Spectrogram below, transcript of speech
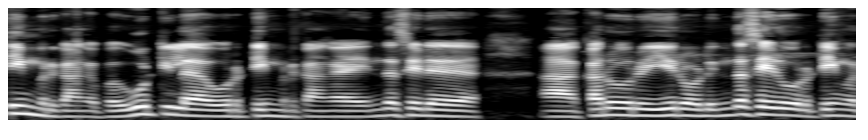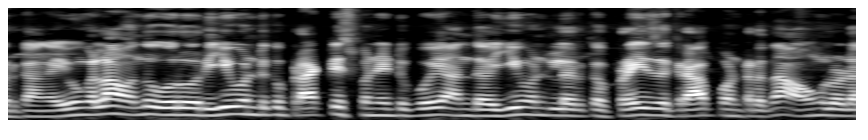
டீம் இருக்காங்க. இப்போ ஊட்டியில் ஒரு டீம் இருக்காங்க. இந்த சைடு கரூர் ஈரோடு இந்த சைடு ஒரு டீம் இருக்காங்க. இவங்கெல்லாம் வந்து ஒரு ஒரு ஈவெண்ட்டுக்கு ப்ராக்டிஸ் பண்ணிட்டு போய் அந்த ஈவெண்ட்டில் இருக்க ப்ரைஸை கிராப் பண்ணுறது தான் அவங்களோட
